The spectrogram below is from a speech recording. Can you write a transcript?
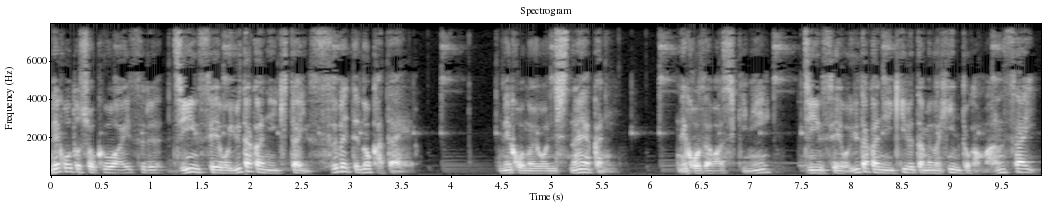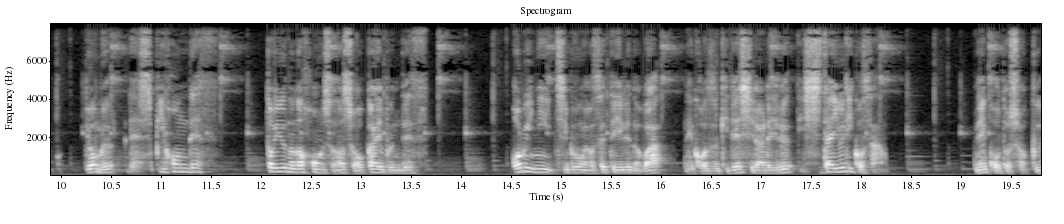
猫と食を愛する人生を豊かに生きたい全ての方へ。猫のようにしなやかに猫沢式に人生を豊かに生きるためのヒントが満載。読むレシピ本です。というのが本書の紹介文です。帯に一文を寄せているのは猫好きで知られる石田ゆり子さん。猫と食。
